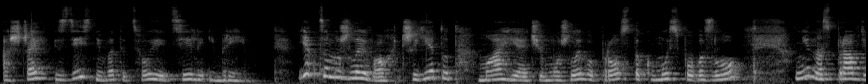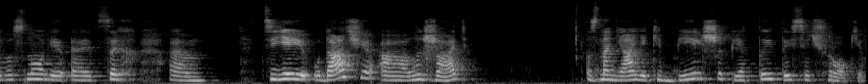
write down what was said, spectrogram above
а ще й здійснювати свої цілі і мрії. Як це можливо? Чи є тут магія, чи можливо просто комусь повезло? Ні, насправді в основі е, цих, е, цієї удачі лежать знання, яким більше п'яти тисяч років.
